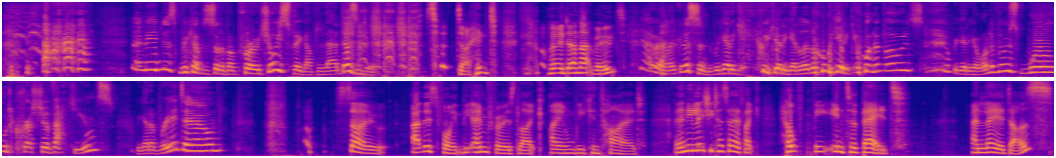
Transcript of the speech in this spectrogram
I mean, this becomes sort of a pro-choice thing after that, doesn't it? So don't going down that route. Yeah, we're like, listen, we gotta get, we gotta get a little, we gotta get one of those, we gotta get one of those world crusher vacuums. We gotta bring it down. So at this point, the Emperor is like, I am weak and tired. And then he literally turns to her like, help me into bed. And Leia does.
